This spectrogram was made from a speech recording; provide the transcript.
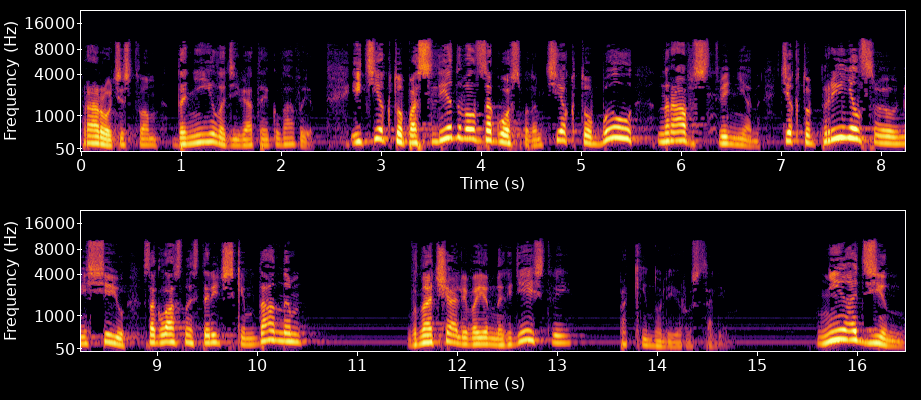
пророчеством Даниила 9 главы. И те, кто последовал за Господом, те, кто был нравственен, те, кто принял своего Мессию, согласно историческим данным, в начале военных действий покинули Иерусалим. Ни один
